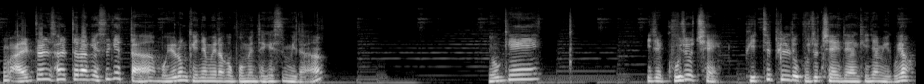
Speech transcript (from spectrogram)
좀 알뜰살뜰하게 쓰겠다 뭐 이런 개념이라고 보면 되겠습니다. 요게 이제 구조체, 비트필드 구조체에 대한 개념이고요.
